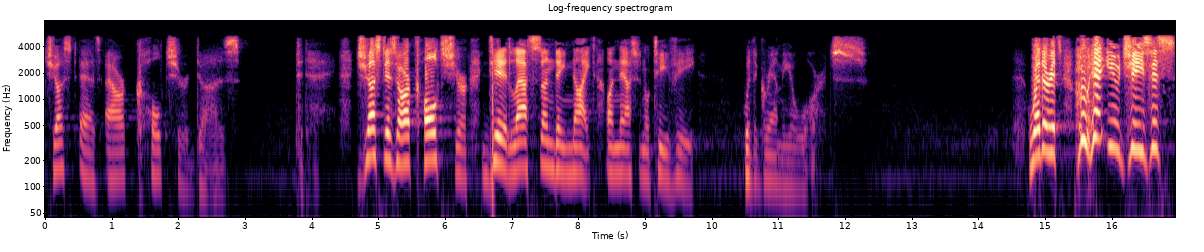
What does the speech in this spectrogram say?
Just as our culture does today. Just as our culture did last Sunday night on national TV with the Grammy Awards. Whether it's, Who hit you, Jesus?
